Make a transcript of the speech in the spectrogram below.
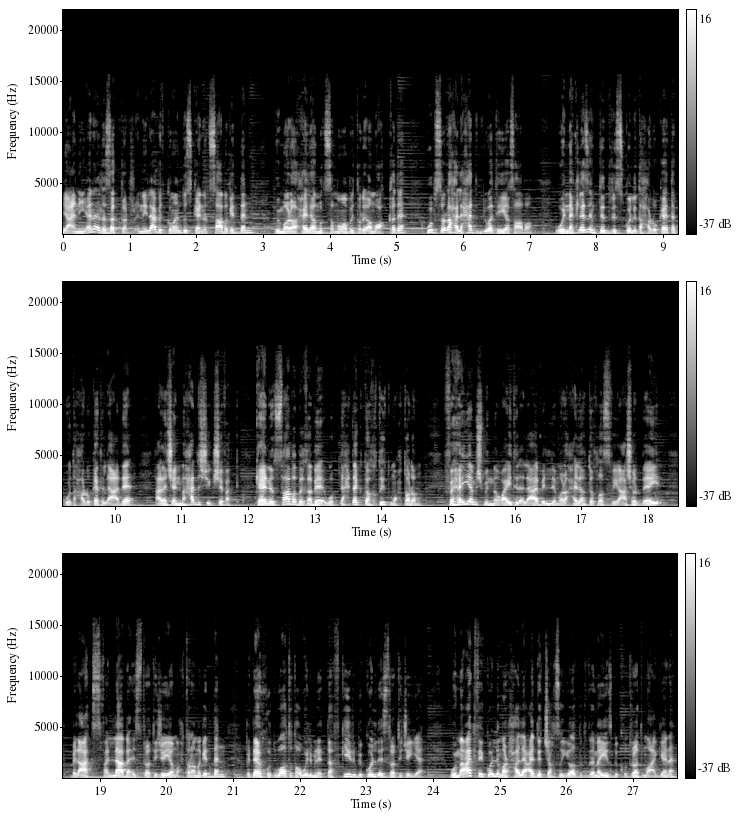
يعني أنا أتذكر إن لعبة Commandos كانت صعبة جدا ومراحلها متصممة بطريقة معقدة وبصراحة لحد دلوقتي هي صعبة. وإنك لازم تدرس كل تحركاتك وتحركات الأعداء علشان محدش يكشفك. كانت صعبة بغباء وبتحتاج تخطيط محترم. فهي مش من نوعية الألعاب اللي مراحلها تخلص في 10 دقايق بالعكس فاللعبة استراتيجية محترمة جدا بتاخد وقت طويل من التفكير بكل استراتيجية. ومعاك في كل مرحلة عدة شخصيات بتتميز بقدرات معينة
